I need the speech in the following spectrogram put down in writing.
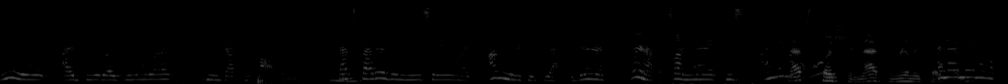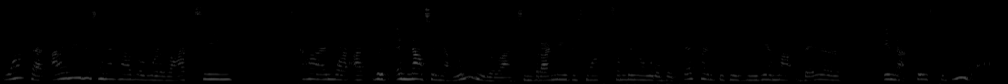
do? I'd be like, you know what? Can we grab some coffee? That's Mhm. better than you saying like, I'm gonna take you out to dinner. We're gonna have a fun night because I may not That's pushing. That's really pushing. and I may not want that. I may just want to have a relaxing time where I like, and not saying that wouldn't be relaxing, but I may just want something a little bit different because maybe I'm not there in that place to do that.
